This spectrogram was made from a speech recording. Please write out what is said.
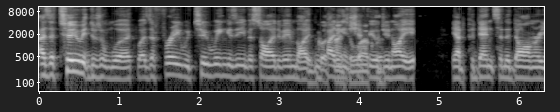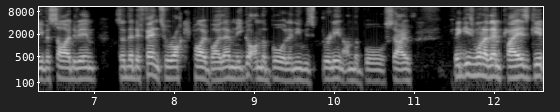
as a two, it doesn't work, but as a three with two wingers either side of him, like You've we played against Sheffield. United, he had Podence and Adama either side of him. So the defense were occupied by them, and he got on the ball and he was brilliant on the ball. So I think he's one of them players. Give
